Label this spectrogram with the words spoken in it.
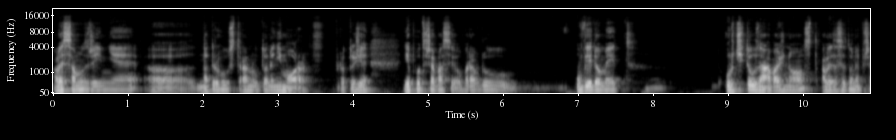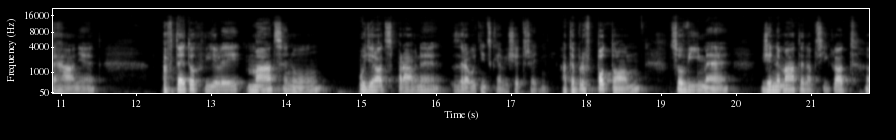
ale samozřejmě eh, na druhou stranu to není mor, protože je potřeba si opravdu uvědomit určitou závažnost, ale zase to nepřehánět. A v této chvíli má cenu udělat správné zdravotnické vyšetření. A teprve potom, co víme, že nemáte například eh,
